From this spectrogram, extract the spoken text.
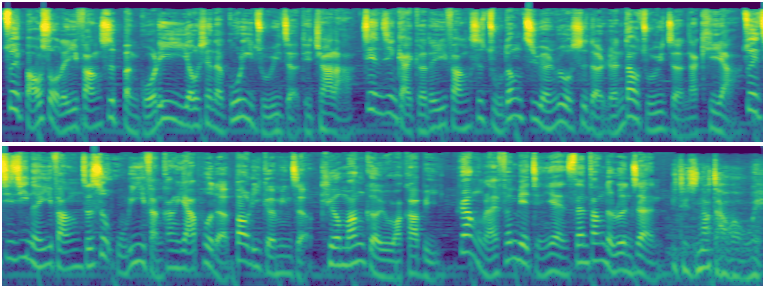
最保守的一方是本国利益优先的孤立主义者 T'Challa，渐进改革的一方是主动支援弱势的人道主义者 Nakia，最激进的一方则是武力反抗压迫的暴力革命者 Killmonger 与 Wakabi。让我们来分别检验三方的论证。It is not our way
